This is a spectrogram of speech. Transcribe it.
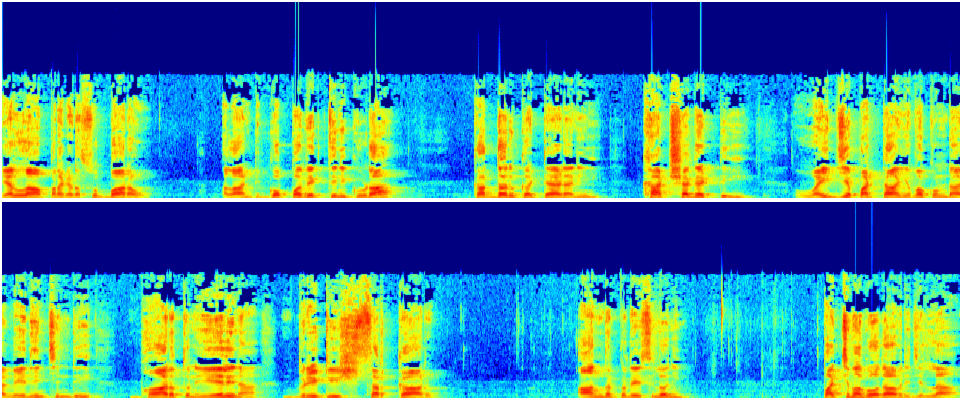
ఎల్లా ప్రగడ సుబ్బారావు. అలాంటి గొప్ప వ్యక్తిని కూడా కద్దరు కట్టాడని కక్షగట్టి వైద్య పట్టా ఇవ్వకుండా వేధించింది భారత్ను ఏలిన బ్రిటిష్ సర్కారు. ఆంధ్రప్రదేశ్లోని పశ్చిమ గోదావరి జిల్లా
